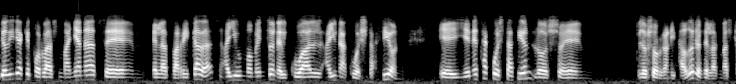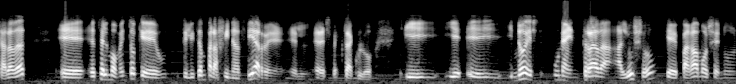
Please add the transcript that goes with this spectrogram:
yo diría que por las mañanas eh, en las barricadas hay un momento en el cual hay una acuestación y en esa acuestación los los organizadores de las mascaradas eh, es el momento que utilizan para financiar eh, el, el espectáculo. Y, y- no es una entrada al uso que pagamos en un,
